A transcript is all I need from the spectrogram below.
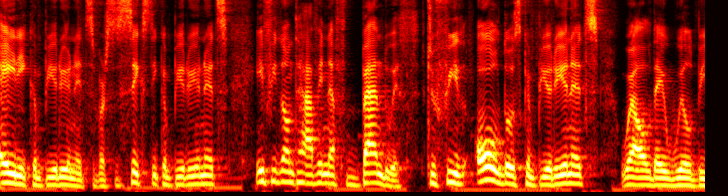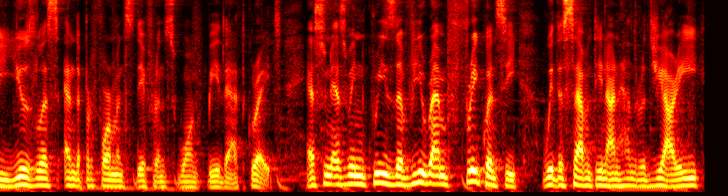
80 computer units versus 60 computer units, if you don't have enough bandwidth to feed all those computer units, well, they will be useless and the performance difference won't be that great. As soon as we increase the VRAM frequency with the 7900 GRE,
